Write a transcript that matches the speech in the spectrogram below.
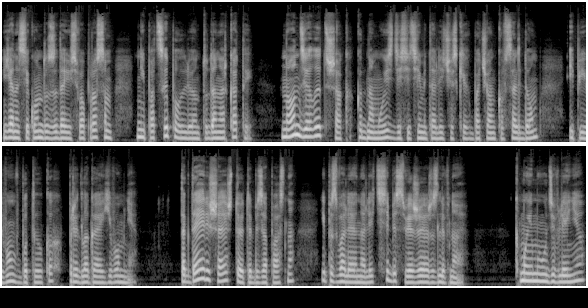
Я на секунду задаюсь вопросом, не подсыпал ли он туда наркоты. Но он делает шаг к одному из десяти металлических бочонков со льдом и пивом в бутылках, предлагая его мне. Тогда я решаю, что это безопасно, и позволяю налить себе свежее разливное. К моему удивлению,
